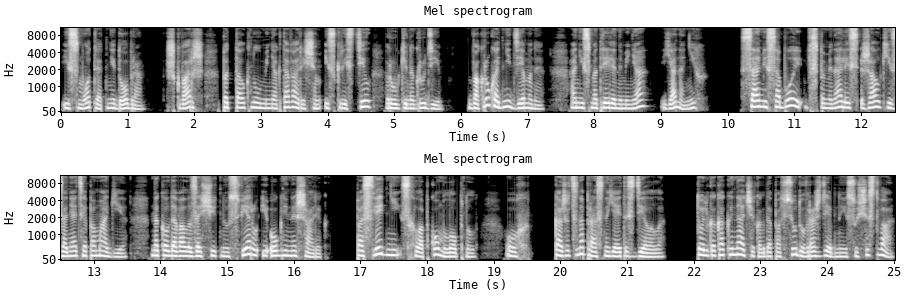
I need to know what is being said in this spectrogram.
и смотрят недобро. Шкварш подтолкнул меня к товарищам и скрестил руки на груди. Вокруг одни демоны. Они смотрели на меня, я на них. Сами собой вспоминались жалкие занятия по магии. Наколдовала защитную сферу и огненный шарик. Последний с хлопком лопнул. Ох, кажется, напрасно я это сделала. Только как иначе, когда повсюду враждебные существа?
